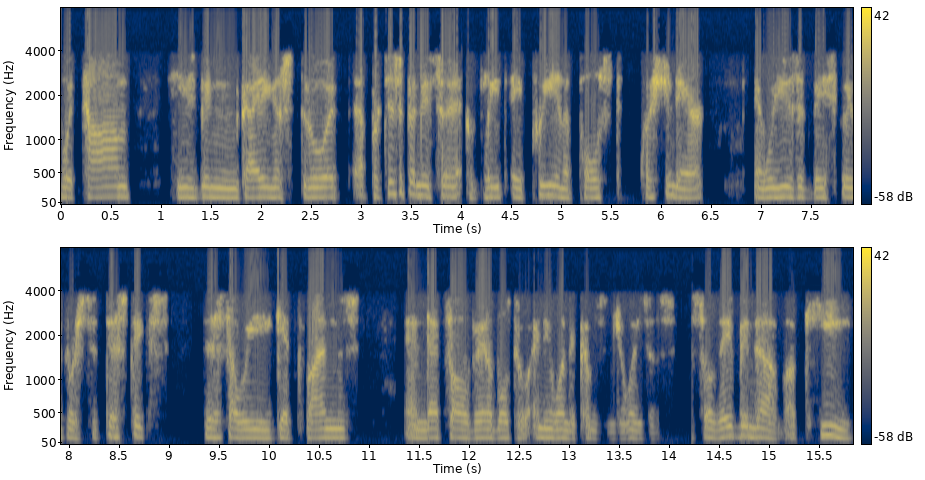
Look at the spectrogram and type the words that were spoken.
with Tom, he's been guiding us through it. A participant needs to complete a pre and a post questionnaire, and we use it basically for statistics. This is how we get funds, and that's all available to anyone that comes and joins us. So they've been a, a key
